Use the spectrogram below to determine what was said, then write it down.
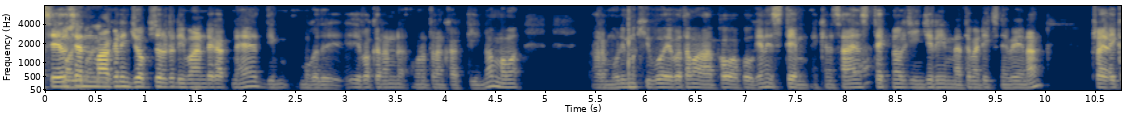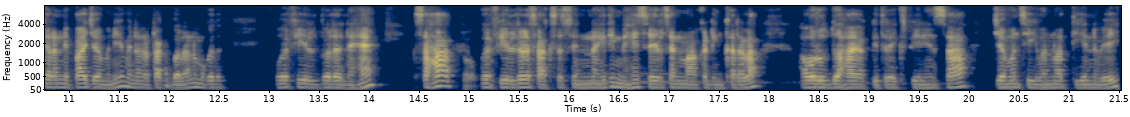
සේල්ස් මගේ ඇන් මගේ මාකටිං ජොබ්ස් වලට ඩිමාන්ඩ් එකක් නැහැ. දි- මොකද ඒව කරන්න ඕන තරම් කට්ටිය ඉන්නවා. මම අර මුලින්ම කිව්ව ඒව තම ආපව අපෝ ගැන ස්ටෙම් එකන සයින්ස් ටෙක්නෝජ ඉජිනීම් මැතමටික්ස් නෙවේ නම් ට්‍රයි කරන්න එපා ජර්මනය වෙන රටක් බලන්න. මොකද ඔය ෆිල් වල නැහැ. සහ ඔය ෆිල්ඩර් සක්සස් වෙන්න ඉති මෙහි සේල්සන් මාකටින් කරලා අවුරුද්ධහයක් විතර එක්ස්පිරියන්සා ජමන් සීවන්වත් තියෙන වෙයි.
